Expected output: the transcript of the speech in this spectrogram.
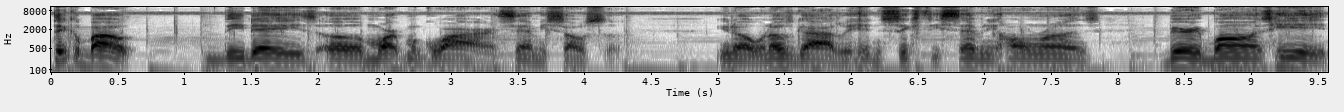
think about the days of Mark McGwire and Sammy Sosa. You know, when those guys were hitting 60, 70 home runs, Barry Bonds' head,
